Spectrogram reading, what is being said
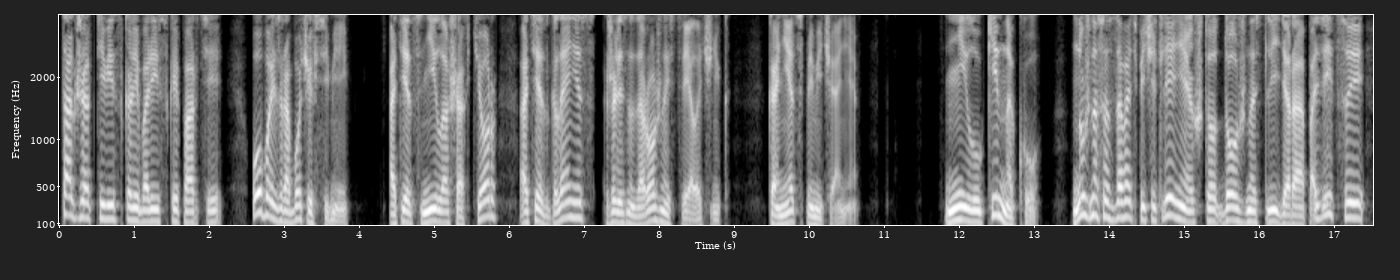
также активистка лейбористской партии, оба из рабочих семей. Отец Нила – шахтер, отец Гленнис – железнодорожный стрелочник. Конец примечания. Нилу Киннаку нужно создавать впечатление, что должность лидера оппозиции –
